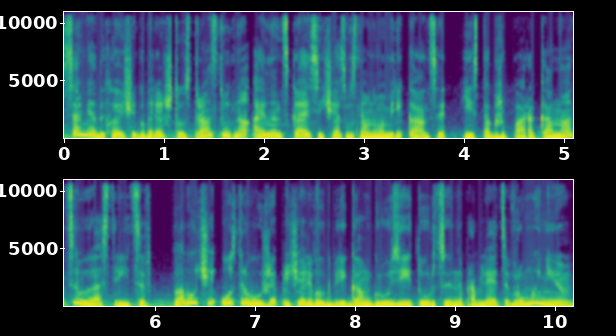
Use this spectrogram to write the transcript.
Сами отдыхающие говорят, что странствуют на Island Sky сейчас в основном американцы. Есть также пара канадцев и австрийцев. Плавучий остров уже причаливал к берегам Грузии и Турции, направляется в Румынию.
